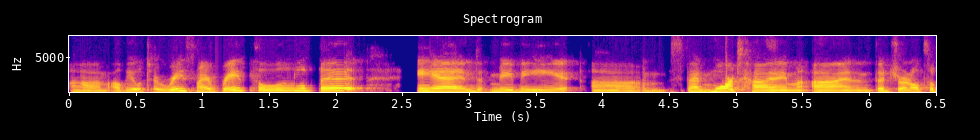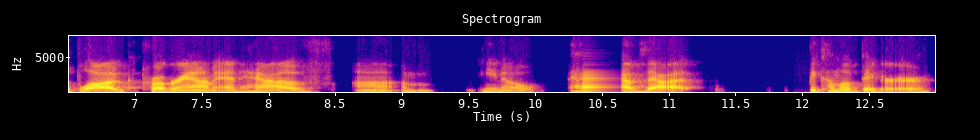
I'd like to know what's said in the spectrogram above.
um, I'll be able to raise my rates a little bit and maybe um, spend more time on the journal to blog program and have um, you know have that become a bigger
